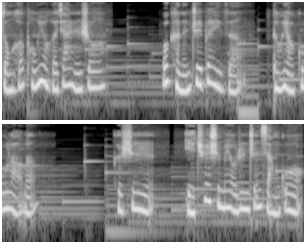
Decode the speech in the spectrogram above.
总和朋友和家人说，我可能这辈子都要孤老了，可是也确实没有认真想过，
